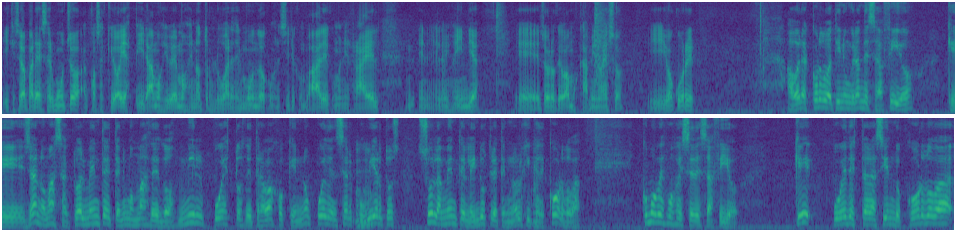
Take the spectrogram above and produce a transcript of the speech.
Y que se va a parecer mucho a cosas que hoy aspiramos y vemos en otros lugares del mundo, como en el Silicon Valley, como en Israel, en, la misma India. Eh, yo creo que vamos camino a eso y va a ocurrir. Ahora Córdoba tiene un gran desafío que ya no más actualmente tenemos más de 2.000 puestos de trabajo que no pueden ser cubiertos solamente en la industria tecnológica de Córdoba. ¿Cómo ves vos ese desafío? ¿Qué puede estar haciendo Córdoba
